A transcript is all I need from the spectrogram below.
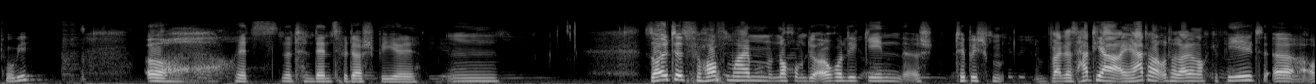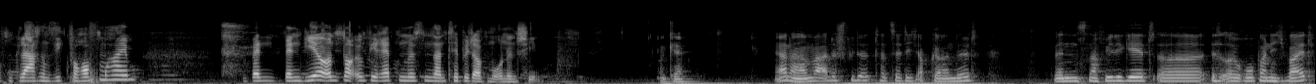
Tobi? Oh, jetzt eine Tendenz für das Spiel. Mm. Sollte es für Hoffenheim noch um die Euroleague gehen, äh, tippe ich, weil das hat ja Hertha unter leider noch gefehlt, äh, auf einen klaren Sieg für Hoffenheim. Wenn, wenn wir uns noch irgendwie retten müssen, dann tippe ich auf einen Unentschieden. Okay. Ja, dann haben wir alle Spiele tatsächlich abgehandelt. Wenn es nach Willi geht, äh, ist Europa nicht weit.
